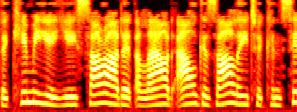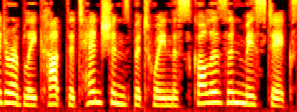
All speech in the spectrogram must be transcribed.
the Kimya yi Sa'adat allowed al-Ghazali to considerably cut the tensions between the scholars and mystics.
